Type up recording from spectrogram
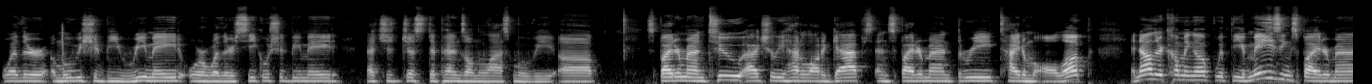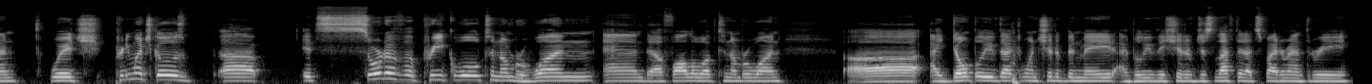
whether a movie should be remade or whether a sequel should be made, that just just depends on the last movie. Uh, Spider-Man 2 actually had a lot of gaps, and Spider-Man 3 tied them all up. And now they're coming up with the Amazing Spider-Man, which pretty much goes. Uh, it's sort of a prequel to number one and a follow-up to number one. Uh, I don't believe that one should have been made. I believe they should have just left it at Spider-Man 3.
